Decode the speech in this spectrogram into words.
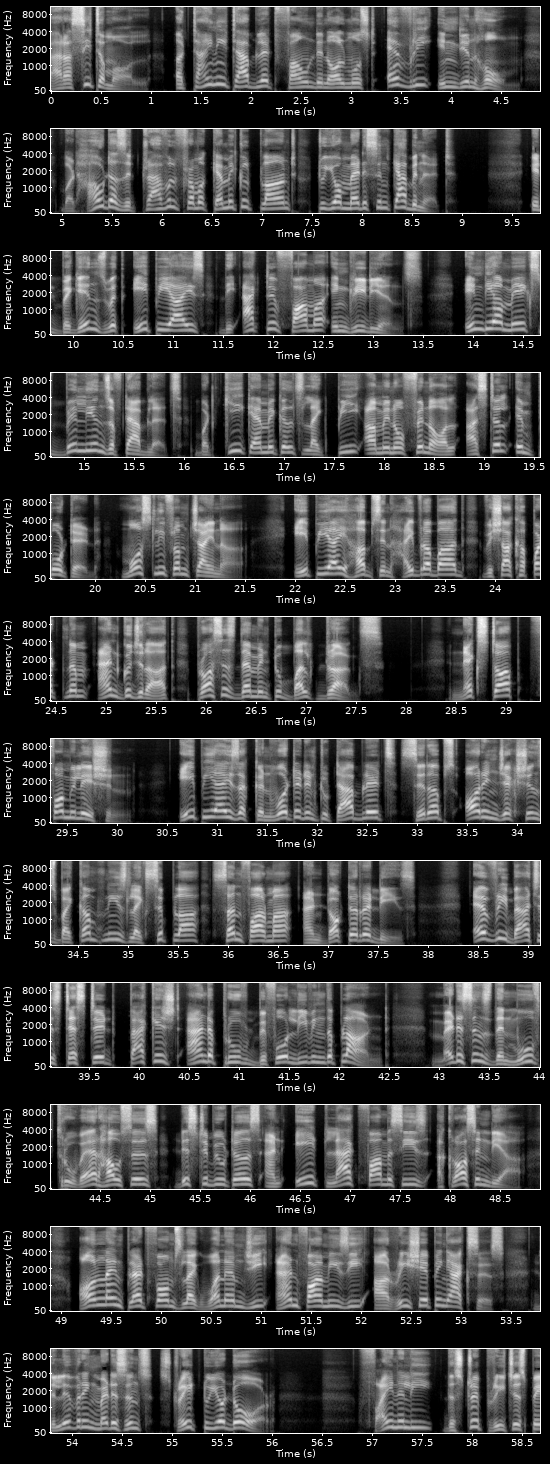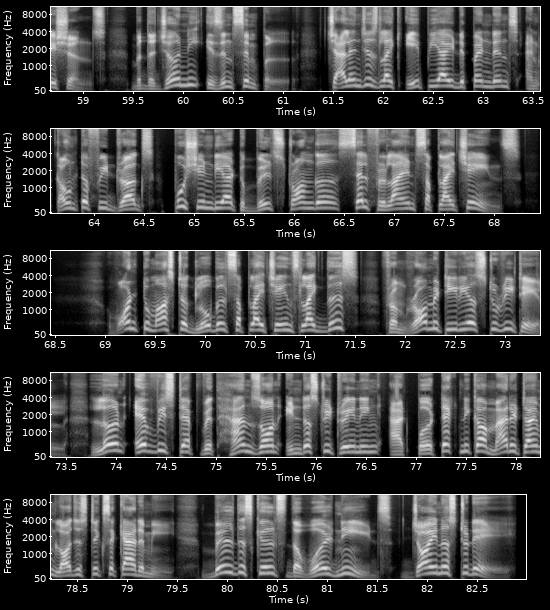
Paracetamol, a tiny tablet found in almost every Indian home. But how does it travel from a chemical plant to your medicine cabinet? It begins with APIs, the active pharma ingredients. India makes billions of tablets, but key chemicals like P-aminophenol are still imported, mostly from China. API hubs in Hyderabad, Vishakhapatnam and Gujarat process them into bulk drugs. Next stop, formulation. APIs are converted into tablets, syrups or injections by companies like Cipla, Sun Pharma and Dr. Reddy's. Every batch is tested, packaged and approved before leaving the plant. Medicines then move through warehouses, distributors and 8 lakh pharmacies across India. Online platforms like 1mg and Pharmeasy are reshaping access, delivering medicines straight to your door. Finally, the strip reaches patients, but the journey isn't simple. Challenges like API dependence and counterfeit drugs push India to build stronger, self-reliant supply chains. Want to master global supply chains like this? From raw materials to retail, learn every step with hands-on industry training at Pertecnica Maritime Logistics Academy. Build the skills the world needs. Join us today.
